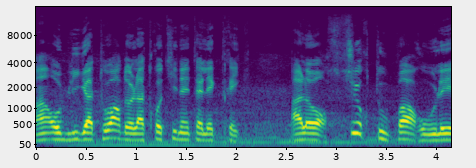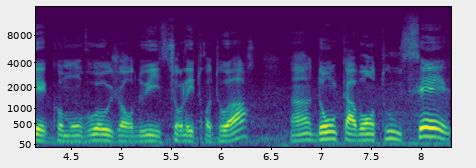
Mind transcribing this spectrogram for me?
hein, obligatoire de la trottinette électrique. Alors, surtout pas rouler comme on voit aujourd'hui sur les trottoirs. Hein. donc, avant tout, c'est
